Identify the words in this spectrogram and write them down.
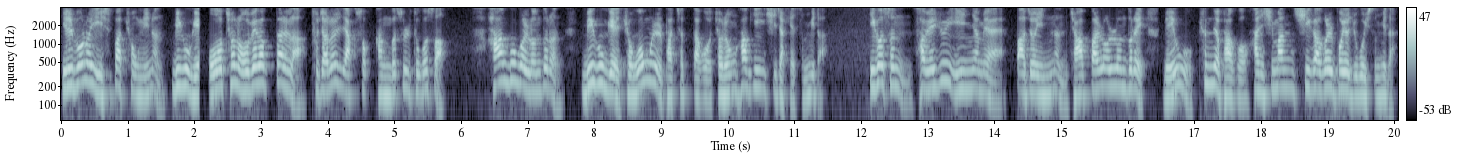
일본의 이스파 총리는 미국에 5,500억 달러 투자를 약속한 것을 두고서 한국 언론들은 미국에 조공을 바쳤다고 조롱하기 시작했습니다. 이것은 사회주의 이념에 빠져 있는 좌빨 언론들의 매우 편협하고 한심한 시각을 보여주고 있습니다.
